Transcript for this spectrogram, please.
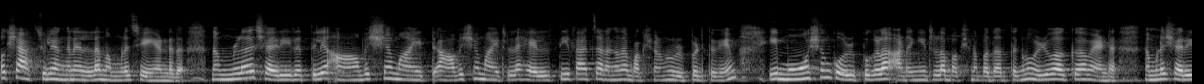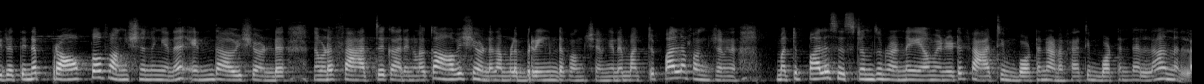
പക്ഷെ ആക്ച്വലി അങ്ങനെയല്ല നമ്മൾ ചെയ്യേണ്ടത്. നമ്മൾ ശരീരത്തിൽ ആവശ്യമായിട്ട് ആവശ്യമായിട്ടുള്ള ഹെൽത്തി ഫാറ്റ്സ് അടങ്ങുന്ന ഭക്ഷണങ്ങൾ ഉൾപ്പെടുത്തുകയും ഈ മോശം കൊഴുപ്പുകൾ അടങ്ങിയിട്ടുള്ള ഭക്ഷണ പദാർത്ഥങ്ങൾ ഒഴിവാക്കുക വേണ്ട. നമ്മുടെ ശരീരത്തിന്റെ പ്രോപ്പർ ഫങ്ഷനിങ്ങിന് എന്താവശ്യമുണ്ട്? നമ്മുടെ ഫാറ്റ് കാര്യങ്ങളൊക്കെ ആവശ്യമുണ്ട്. നമ്മുടെ ബ്രെയിനിന്റെ ഫങ്ഷനിങ്ങിന് മറ്റ് പല ഫങ്ഷനിങ്ങിന് മറ്റ് പല സിസ്റ്റംസും റൺ ചെയ്യാൻ വേണ്ടിയിട്ട് ഫാറ്റ് ഇമ്പോർട്ടന്റ് ആണ്. ഫാറ്റ് ഇമ്പോർട്ടന്റ് അല്ല എന്നല്ല.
